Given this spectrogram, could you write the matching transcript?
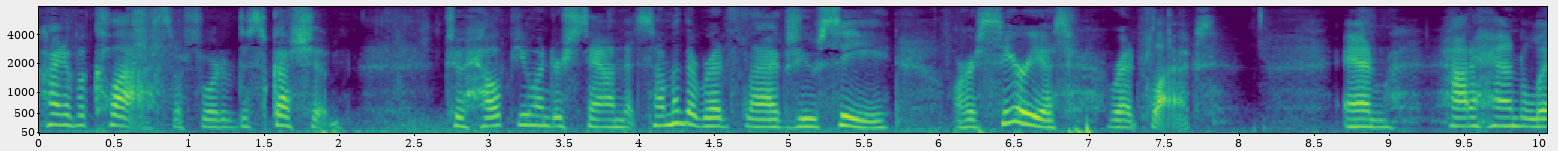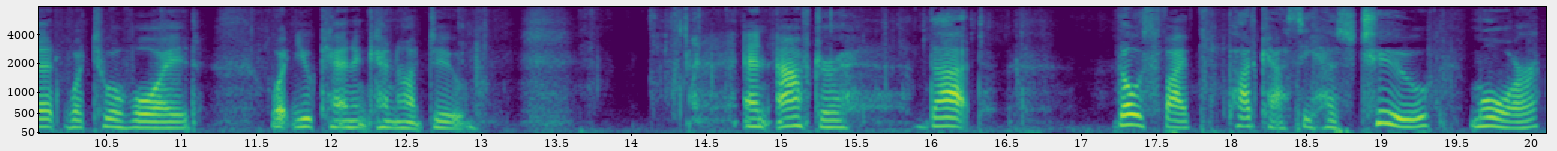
kind of a class or sort of discussion to help you understand that some of the red flags you see are serious red flags and how to handle it, what to avoid, what you can and cannot do. And after that, those five podcasts, he has two more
